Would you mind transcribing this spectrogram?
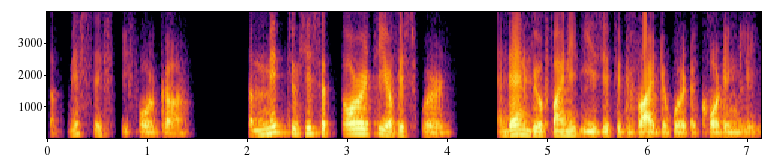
submissive before God. Submit to His authority of His Word, and then we'll find it easier to divide the Word accordingly.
